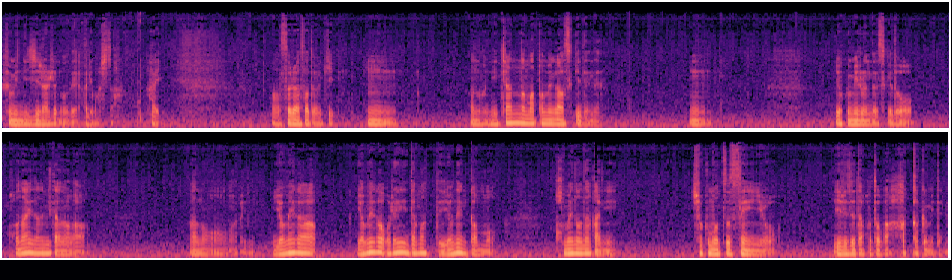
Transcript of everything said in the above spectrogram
踏みにじられるのでありました。はい。まあ、それはさておき、うん。あの、2ちゃんのまとめが好きでね、うん。よく見るんですけど、こないだ見たのが、あの、嫁が、嫁が俺に黙って4年間も米の中に食物繊維を入れてたことが発覚みたいな。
